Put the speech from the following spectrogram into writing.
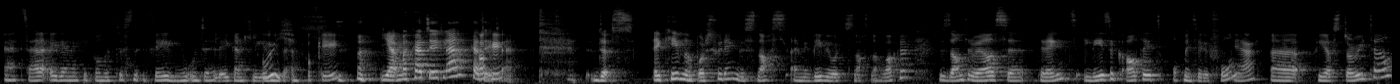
Het Sarah, ik denk dat ik ondertussen vijf boeken tegelijk aan het lezen Oei, ben. oké. Ja, maar ik ga het uitleggen. Ik ga het uitleggen. Dus, ik geef nog borstvoeding, dus nachts, en mijn baby wordt s'nachts nog wakker. Dus dan, terwijl ze drinkt, lees ik altijd op mijn telefoon. Ja? eh, via Storytel.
